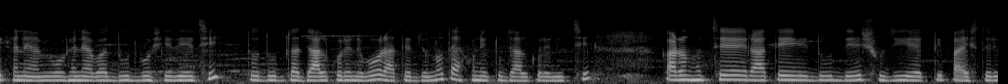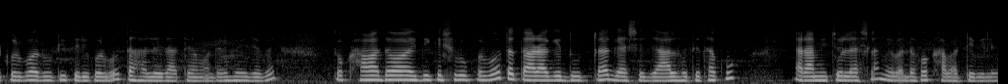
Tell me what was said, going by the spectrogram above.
এখানে আমি ওভেনে আবার দুধ বসিয়ে দিয়েছি। তো দুধটা জাল করে নেব রাতের জন্য, তো এখন একটু জাল করে নিচ্ছি। কারণ হচ্ছে রাতে দুধ দিয়ে সুজির একটি পায়েস তৈরি করব আর রুটি তৈরি করব, তাহলে রাতে আমাদের হয়ে যাবে। তো খাওয়া দাওয়া এদিকে শুরু করব, তো তার আগে দুধটা গ্যাসে জাল হতে থাকুক। আর আমি চলে আসলাম এবার দেখো খাবার টেবিলে।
